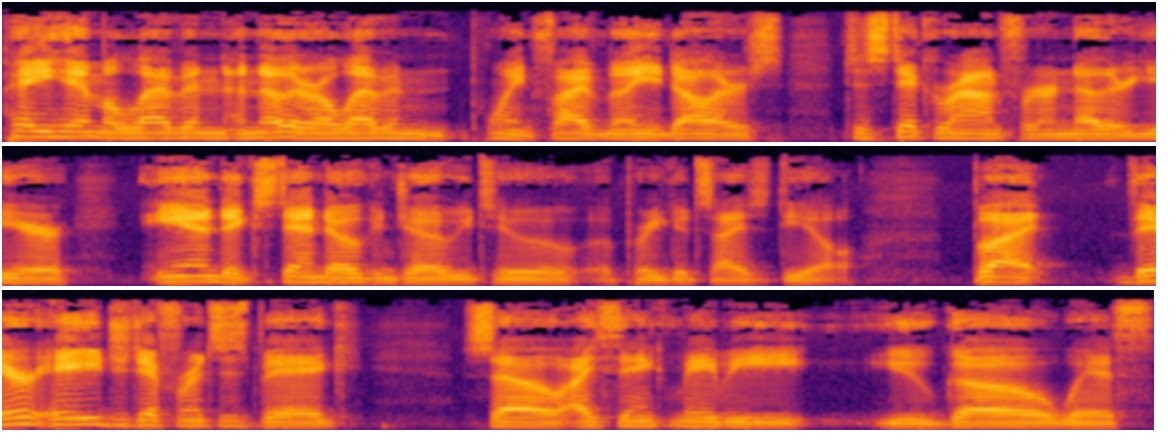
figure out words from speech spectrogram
pay him eleven another eleven point five million dollars to stick around for another year and extend Ogunjobi to a pretty good sized deal. But their age difference is big, so I think maybe you go with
